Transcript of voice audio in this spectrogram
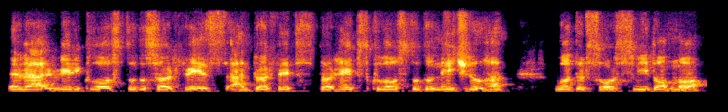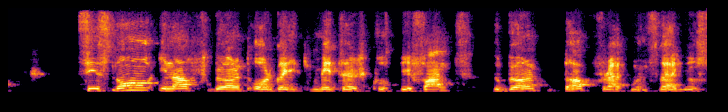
very close to the surface and perhaps, perhaps close to the natural hot water source, we don't know. Since no enough burnt organic matter could be found, the burnt daub fragments were used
